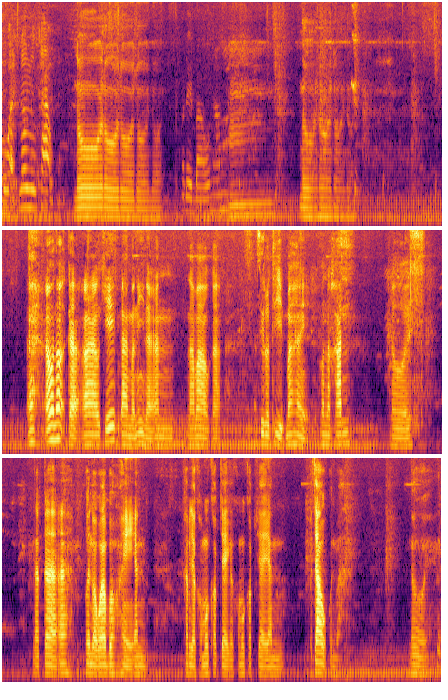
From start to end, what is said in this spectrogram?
ถ้วยน้องหนึ่งข้าวโดยโดยโดยโดยโดยพอได้เบาน้อืมโดยโดยโดยโดย อะเอาเนาะกะอ่าโอเคอ่านมานี่นะอันลาบาวกะซื้อรถถีบมาให้คนละคันโดยแล้วก็อะเพิ่นบอกว่าบ่ให้อันคำอยากขอมุกขอบใจกับขอมุกขอบใจอันพระเจ้าเพิ่นว่าโดยำเห็น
